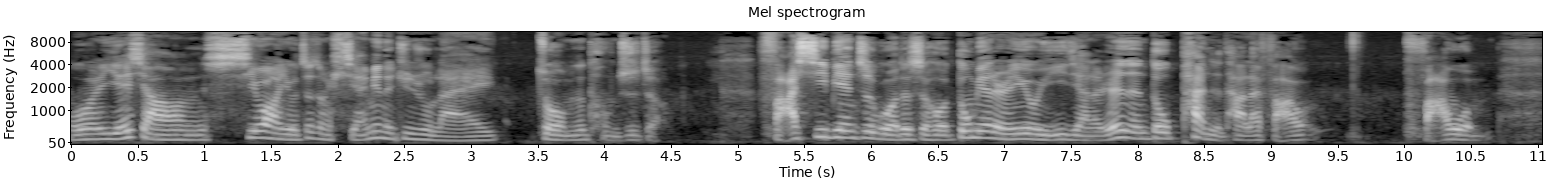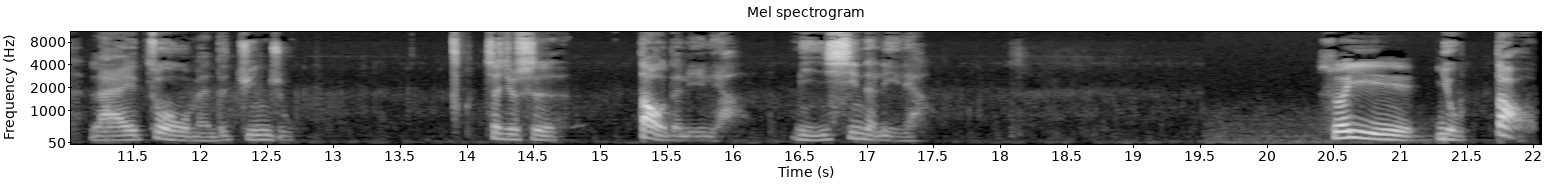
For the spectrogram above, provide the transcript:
我也想希望有这种贤明的君主来做我们的统治者。伐西边之国的时候，东边的人又有意见了，人人都盼着他来伐伐我，来做我们的君主。这就是道的力量，民心的力量。所以有道，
